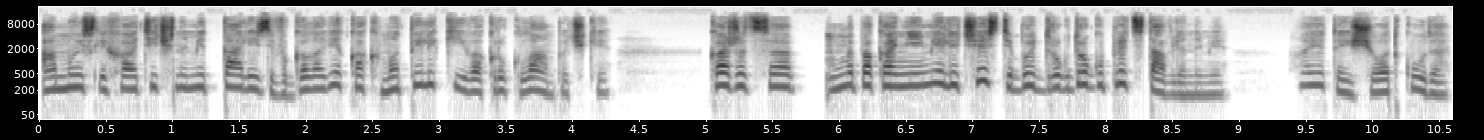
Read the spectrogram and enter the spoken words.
а мысли хаотично метались в голове, как мотыльки вокруг лампочки. Кажется, мы пока не имели чести быть друг другу представленными. А это еще откуда?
